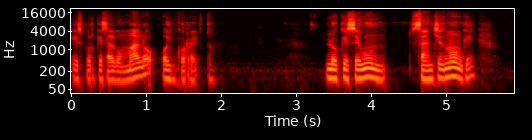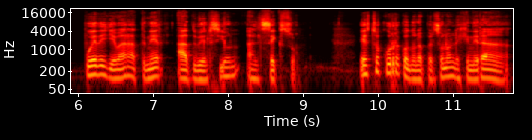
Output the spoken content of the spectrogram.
es porque es algo malo o incorrecto. Lo que según Sánchez Monge puede llevar a tener adversión al sexo. Esto ocurre cuando la persona le genera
